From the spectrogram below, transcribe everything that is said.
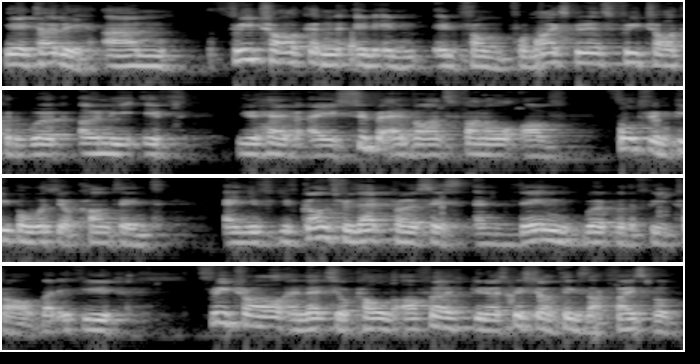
Yeah, totally. Um, free trial can, in, in, in, from from my experience, free trial can work only if you have a super advanced funnel of filtering people with your content, and you've you've gone through that process and then work with a free trial. But if you free trial and that's your cold offer, you know, especially on things like Facebook,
